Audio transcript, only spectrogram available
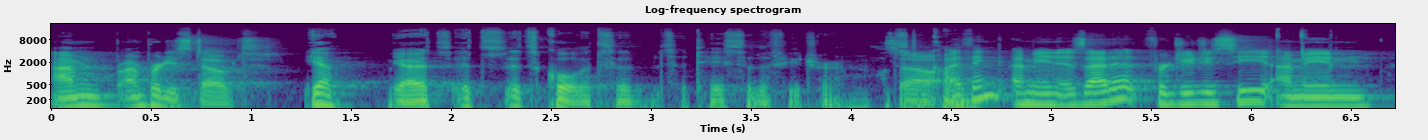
I'm I'm pretty stoked. Yeah, yeah, it's it's it's cool. It's a it's a taste of the future. What's So. I think I mean is that it for GDC? I mean,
